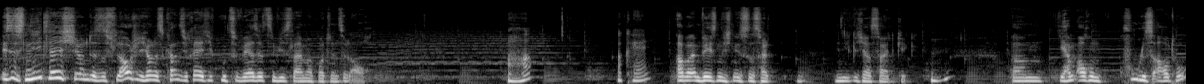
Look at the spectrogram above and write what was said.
es ist niedlich und es ist flauschig und es kann sich relativ gut zur Wehr setzen, wie Slimer potenziell auch. Aha. Okay. Aber im Wesentlichen ist das halt ein niedlicher Sidekick. Mhm. Ähm, die haben auch ein cooles Auto.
